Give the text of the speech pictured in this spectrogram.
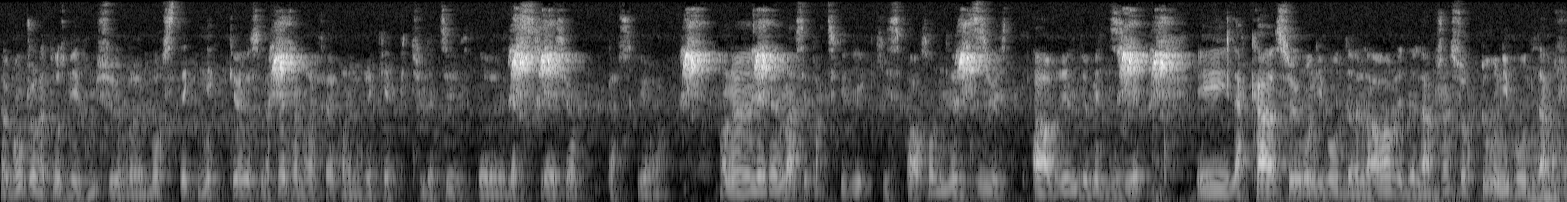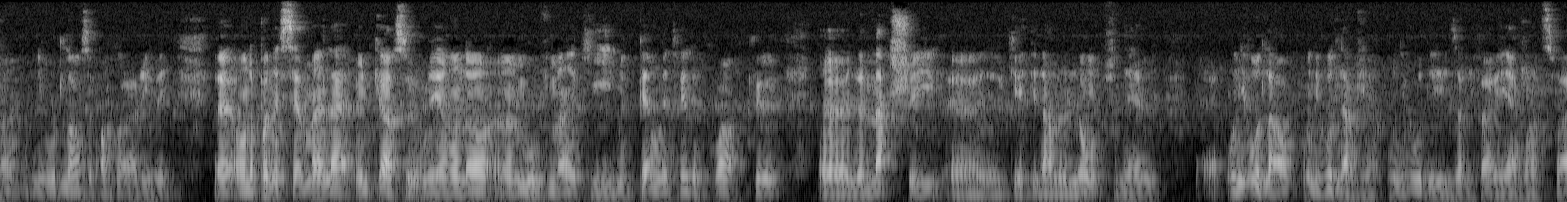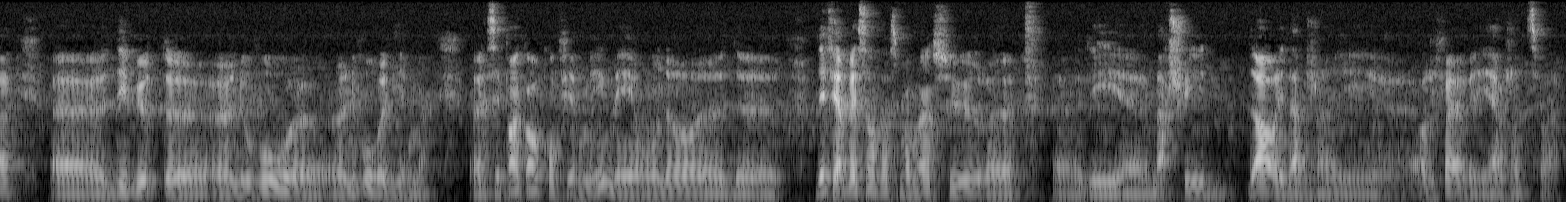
Euh, bonjour à tous, bienvenue sur euh, Bourse Technique. Euh, ce matin, j'aimerais faire un récapitulatif de la situation parce qu'on a un événement assez particulier qui se passe. On est le 18 avril 2018 et la cassure au niveau de l'or et de l'argent, surtout au niveau de l'argent. Au niveau de l'or, c'est pas encore arrivé. on n'a pas nécessairement une cassure, mais on a un mouvement qui nous permettrait de croire que le marché qui a été dans le long tunnel euh, au niveau de l'or, au niveau de l'argent, au niveau des orifères et argentifères, euh, débute euh, un, nouveau, un nouveau revirement. c'est pas encore confirmé, mais on a de l'effervescence en ce moment sur les marchés d'or et d'argent et orifères et argentifères.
